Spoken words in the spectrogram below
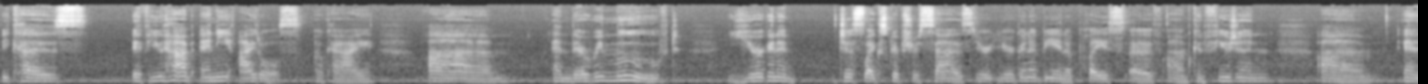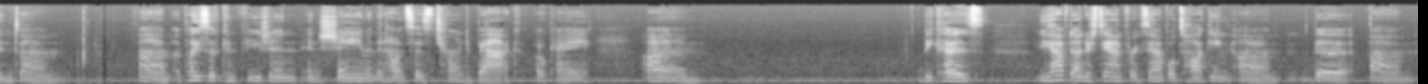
because if you have any idols, okay, um, and they're removed, you're going to, just like scripture says, you're, you're going to be in a place of um, confusion um, and um, a place of confusion and shame, and then how it says turned back, okay? Um, because you have to understand, for example, talking um, the um,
